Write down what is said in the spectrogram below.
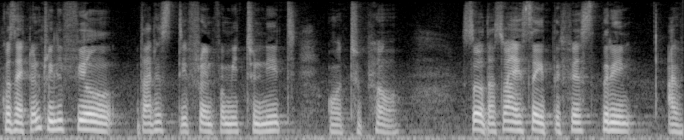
because I don't really feel that is different for me to knit or to purl. So that's why I say the first three are,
